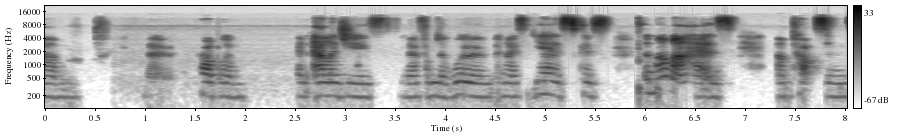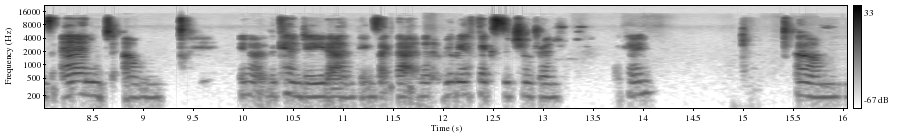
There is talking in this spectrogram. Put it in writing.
um, you know, problem and allergies you know from the womb. And i said yes because the mama has um, toxins and um, you know, the candida and things like that, and it really affects the children. Okay. Um,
